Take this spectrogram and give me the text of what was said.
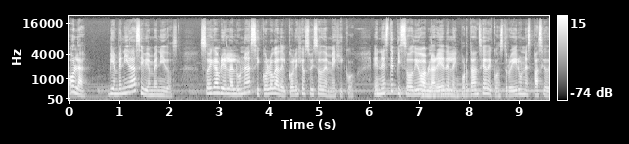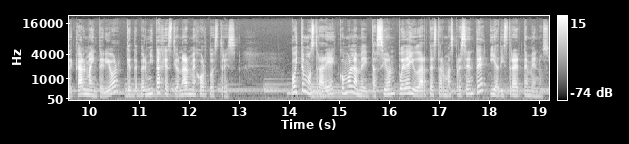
Hola, bienvenidas y bienvenidos. Soy Gabriela Luna, psicóloga del Colegio Suizo de México. En este episodio hablaré de la importancia de construir un espacio de calma interior que te permita gestionar mejor tu estrés. Hoy te mostraré cómo la meditación puede ayudarte a estar más presente y a distraerte menos.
